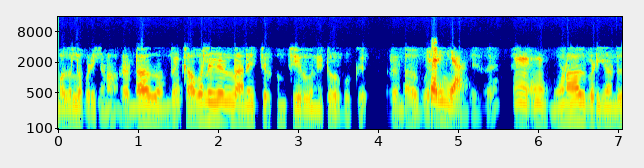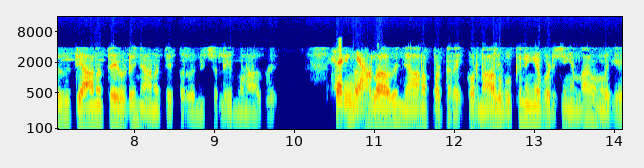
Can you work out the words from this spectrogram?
முதல்ல படிக்கணும். ரெண்டாவது வந்து கவலைகள் அனைத்திற்கும் தீர்வுன்னுட்டு ஒரு புக்கு ரெண்டாவது ம். மூணாவது படிக்க வேண்டியது தியானத்தை விடு ஞானத்தை பெறுன்னு சொல்லி மூணாவது. சரிங்கய்யா நாலாவது ஞானப்பட்டறை. ஒரு நாலு புக்கு நீங்க படிச்சீங்கன்னா உங்களுக்கு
